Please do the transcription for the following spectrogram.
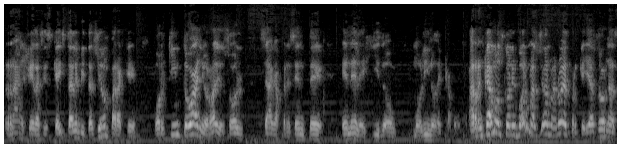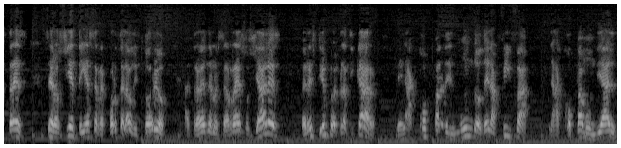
Rangel. Así es que ahí está la invitación para que por quinto año Radio Sol se haga presente en el ejido Molino de Cabo. Arrancamos con información, Manuel, porque ya son las 3.07, ya se reporta el auditorio a través de nuestras redes sociales, pero es tiempo de platicar de la Copa del Mundo de la FIFA, la Copa Mundial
